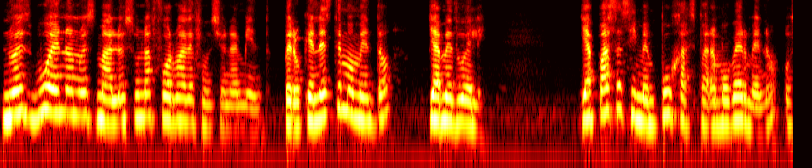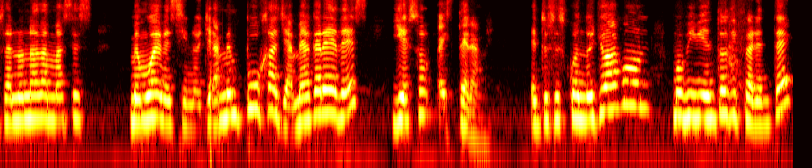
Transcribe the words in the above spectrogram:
No es bueno, no es malo, es una forma de funcionamiento. Pero que en este momento ya me duele. Ya pasa si me empujas para moverme, ¿no? O sea, no nada más es me mueves, sino ya me empujas, ya me agredes y eso, espérame. Entonces, cuando yo hago un movimiento diferente,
